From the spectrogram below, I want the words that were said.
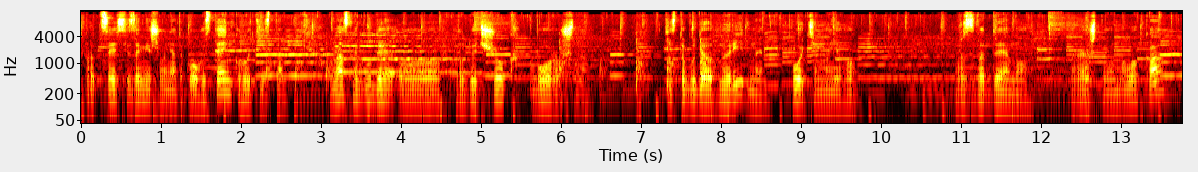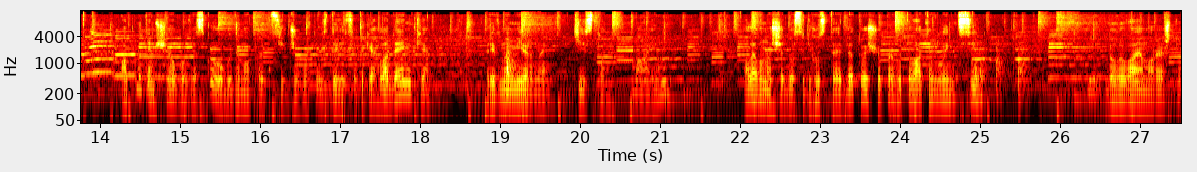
в процесі замішування такого густенького тіста у нас не буде о, грудочок борошна. Тісто буде однорідне, потім ми його розведемо рештою молока, а потім ще обов'язково будемо проціджувати. Ось дивіться, таке гладеньке, рівномірне тісто маємо, але воно ще досить густе для того, щоб приготувати млинці. Доливаємо решту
